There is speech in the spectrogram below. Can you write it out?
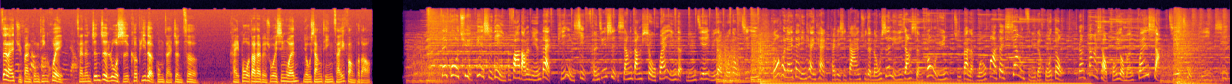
再来举办公听会，才能真正落实科批的公宅政策。凯博大台北数位新闻游祥庭采访报道。是电影不发达的年代，皮影戏曾经是相当受欢迎的民间娱乐活动之一。我们回来带您看看台北市大安区的龙生里一张沈凤云举办了文化在巷子里的活动，让大小朋友们观赏接触皮影戏。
